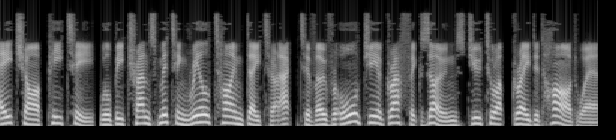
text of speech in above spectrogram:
HRPT will be transmitting real-time data active over all geographic zones due to upgraded hardware,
